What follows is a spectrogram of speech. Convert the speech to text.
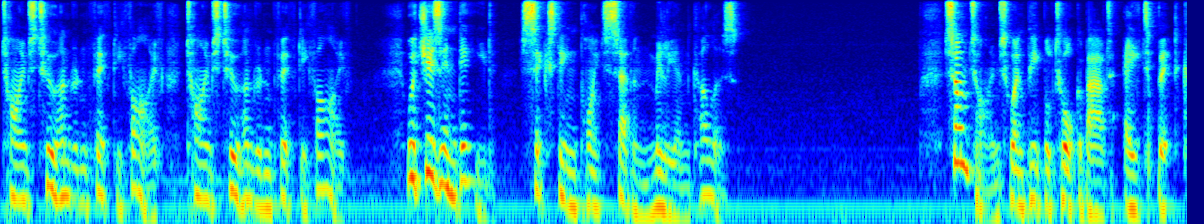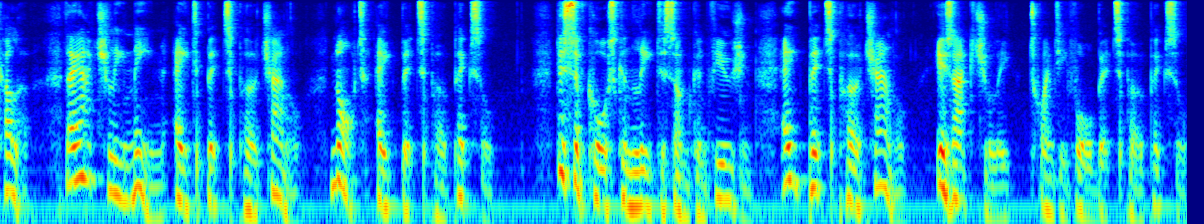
times 255 times 255, which is indeed 16.7 million colours. Sometimes when people talk about 8-bit colour, they actually mean 8 bits per channel, not 8 bits per pixel. This of course can lead to some confusion. 8 bits per channel is actually 24 bits per pixel.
